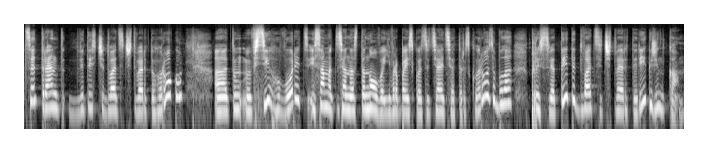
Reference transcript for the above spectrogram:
це тренд 2024 року. Тому всі говорять, і саме ця настанова Європейської асоціації атеросклерозу була присвятити 24 рік жінкам,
